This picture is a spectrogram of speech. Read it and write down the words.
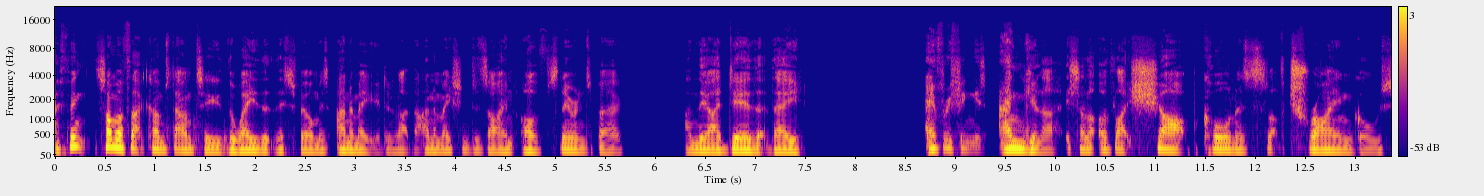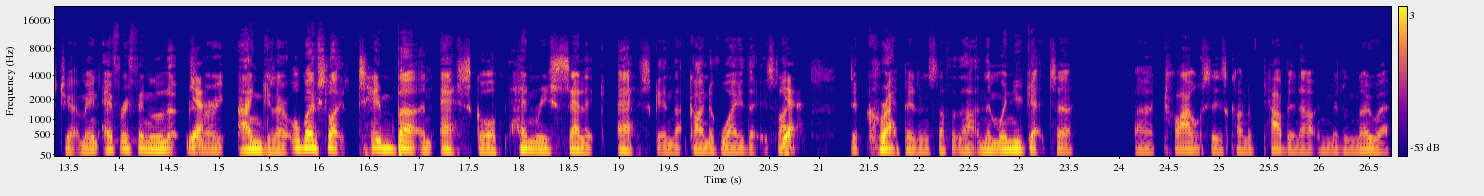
I think some of that comes down to the way that this film is animated and like the animation design of Smeerensburg and the idea that they everything is angular. It's a lot of like sharp corners, a lot of triangles. Do you know what I mean? Everything looks Yeah. very angular, almost like Tim Burton esque or Henry Selick esque in that kind of way that it's like Yeah. decrepit and stuff like that. And then when you get to uh, Klaus's kind of cabin out in the middle of nowhere,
